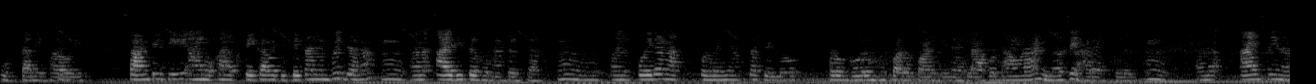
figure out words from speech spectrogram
ઉઠતાની ફા હોય. શાંતિથી આ નોખા ટેકાવે છે ટેકાને ભજ ભજાના અને આ રીતે ભના ટકતા અને પોયરાના લઈને આપતા પેલો થોડો ગરમ ઉપાડો પાણી પીને એટલે આપણો ધાવણા નસે હારે ખુલે અને આ છે ને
